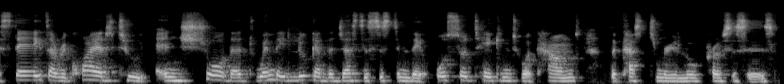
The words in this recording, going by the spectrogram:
states are required to ensure that when they look at the justice system, they also take into account the customary law processes.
